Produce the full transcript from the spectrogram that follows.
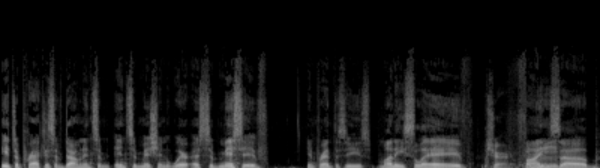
it's a practice of dominance and and submission where a submissive, in parentheses, money slave, Sure. finsub,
